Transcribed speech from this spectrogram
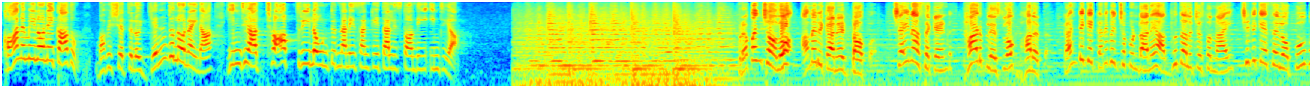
ఎకానమీలోనే కాదు భవిష్యత్తులో ఎందులోనైనా ఇండియా టాప్ త్రీలో ఉంటుందనే సంకేతాలు ఇస్తోంది ఇండియా. ప్రపంచంలో అమెరికానే టాప్. చైనా సెకండ్ థర్డ్ ప్లేస్లో భారత్. కంటికి కనిపించకుండానే అద్భుతాలు చేస్తున్నాయి. చిటికేసేలోపు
